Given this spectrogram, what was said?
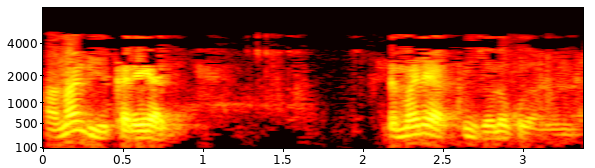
ஆனால் இது கிடையாது. இந்த மாதிரி அர்த்தம் சொல்லக்கூடாது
